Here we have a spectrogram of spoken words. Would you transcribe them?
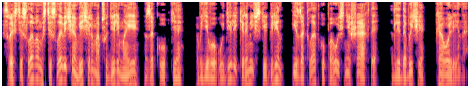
С Ростиславом Мстиславичем вечером обсудили мои закупки в его уделе керамических глин и закладку по осени шахты для добычи каолина.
